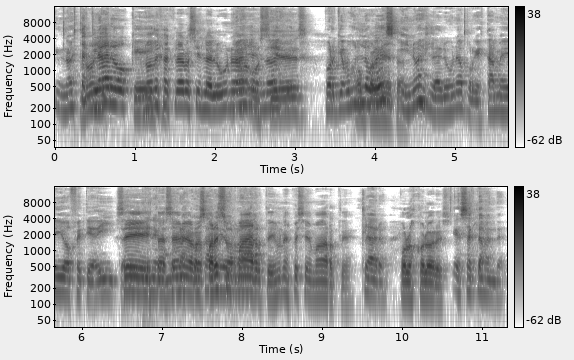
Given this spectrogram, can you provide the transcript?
no está no- claro que... No deja claro si es la luna no es- o no si es-. Porque vos lo ves y no es la Luna porque está medio feteadito. Sí, está, medio- parece medio un. Marte, una especie de Marte. Claro, Por los colores. exactamente.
